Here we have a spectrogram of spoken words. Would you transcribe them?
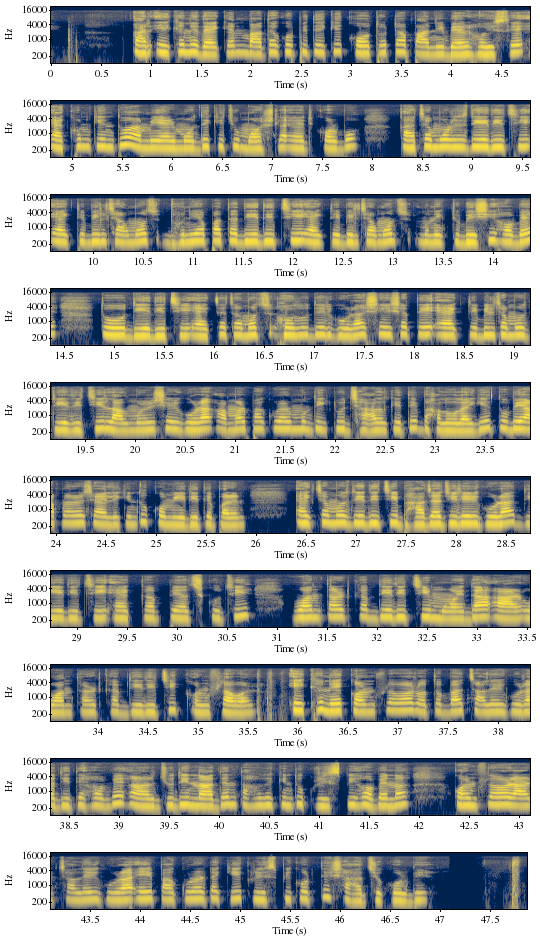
আর এখানে দেখেন বাঁধাকপি থেকে কতটা পানি বের হয়েছে। এখন কিন্তু আমি এর মধ্যে কিছু মশলা অ্যাড করব। কাঁচামরিচ দিয়ে দিচ্ছি এক টেবিল চামচ, ধনিয়া পাতা দিয়ে দিচ্ছি এক টেবিল চামচ মানে একটু বেশি হবে। তো দিয়ে দিচ্ছি এক চা চামচ হলুদের গুঁড়া, সেই সাথে এক টেবিল চামচ দিয়ে দিচ্ছি লাল মরিচের গুঁড়া। আমার পাকুড়ার মধ্যে একটু ঝাল খেতে ভালো লাগে, তবে আপনারা চাইলে কিন্তু কমিয়ে দিতে পারেন। এক চামচ দিয়ে দিচ্ছি ভাজা জিরের গুঁড়া, দিয়ে দিচ্ছি এক কাপ পেঁয়াজ কুচি ওয়ান থার্ড কাপ দিয়ে দিচ্ছি ময়দা আর ওয়ান থার্ড কাপ দিয়ে দিচ্ছি কর্নফ্লাওয়ার এখানে কর্নফ্লাওয়ার অথবা চালের গুঁড়া দিতে হবে, আর যদি না দেন তাহলে কিন্তু ক্রিস্পি হবে না। কর্নফ্লাওয়ার আর চালের গুঁড়া এই পাকোড়াটাকে ক্রিস্পি করতে সাহায্য করবে।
